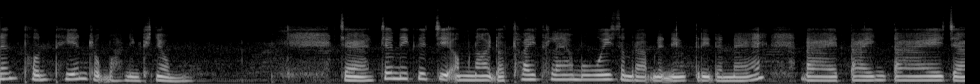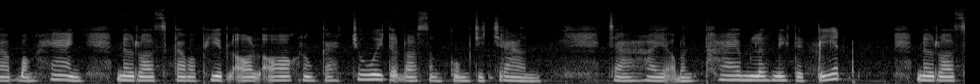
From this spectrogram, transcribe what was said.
និងធនធានរបស់នាងខ្ញុំ ចាអញ្ចឹងនេះគឺជាអំណោយដ៏ថ្លៃថ្លាមួយ សម្រាប់អ្នកនាងត្រីដាណា ដែលតែងតែចាបង្ហាញនៅរាល់សកម្មភាពល្អល្អក្នុងការជួយទៅដល់សង្គមជាច្រើន ចាហើយបន្ថែមលើសនេះទៅទៀតនៅរាល់ស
